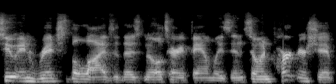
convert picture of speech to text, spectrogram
to enrich the lives of those military families. And so, in partnership,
